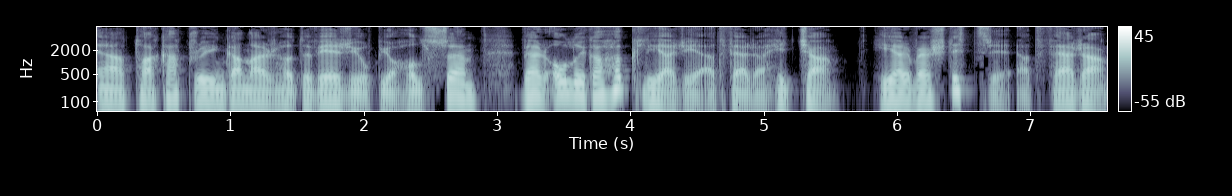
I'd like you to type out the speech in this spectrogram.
er at ta kapprujinganar høyde veri oppi og holse, var olika høgligare at færa hitja. Her var stittre at færa.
